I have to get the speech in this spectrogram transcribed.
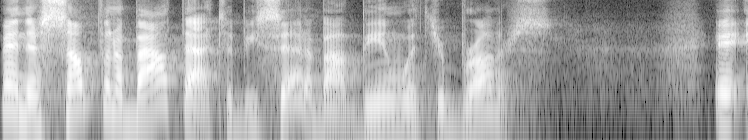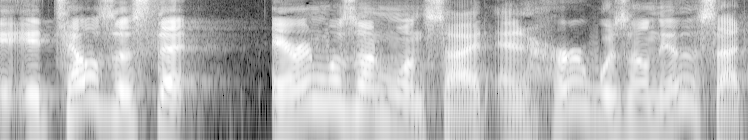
Man, there's something about that to be said about being with your brothers. It, it tells us that Aaron was on one side and Hur was on the other side.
